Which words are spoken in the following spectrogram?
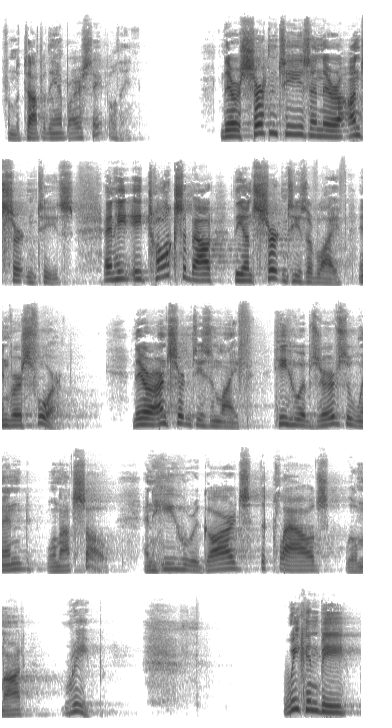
from the top of the Empire State Building. There are certainties and there are uncertainties. And he, he talks about the uncertainties of life in verse 4. There are uncertainties in life. He who observes the wind will not sow, and he who regards the clouds will not reap. We can be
